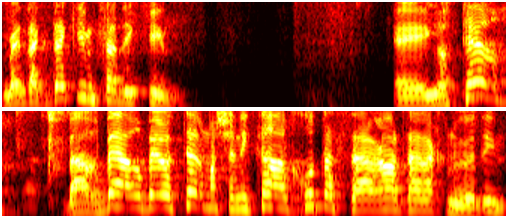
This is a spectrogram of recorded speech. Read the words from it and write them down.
מדקדק עם צדיקים. אה, יותר, בהרבה הרבה יותר, מה שנקרא על חוט השערה, על זה אנחנו יודעים.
